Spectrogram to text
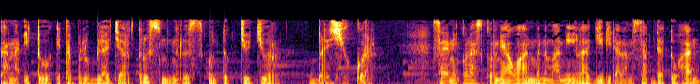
Karena itu kita perlu belajar terus-menerus untuk jujur bersyukur. Saya Nikolas Kurniawan menemani lagi di dalam Sabda Tuhan.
